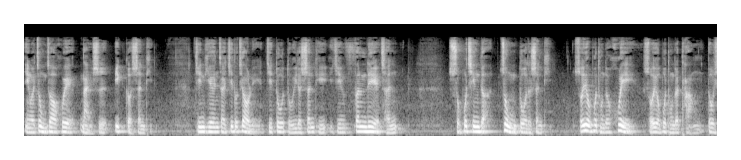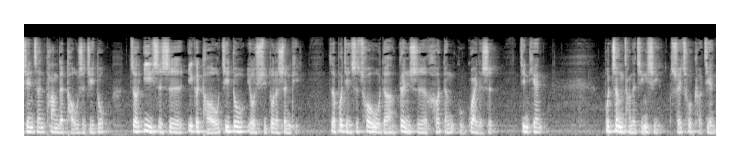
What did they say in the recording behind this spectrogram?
因为众教会乃是一个身体。今天在基督教里，基督独一的身体已经分裂成数不清的众多的身体，所有不同的会、所有不同的堂都宣称他们的头是基督。这意思是一个头，基督有许多的身体。这不仅是错误的，更是何等古怪的事！今天不正常的情形随处可见。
